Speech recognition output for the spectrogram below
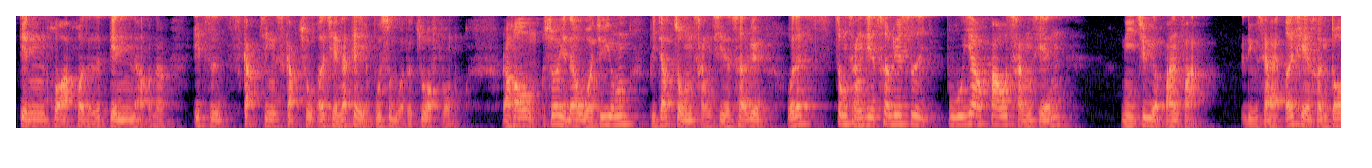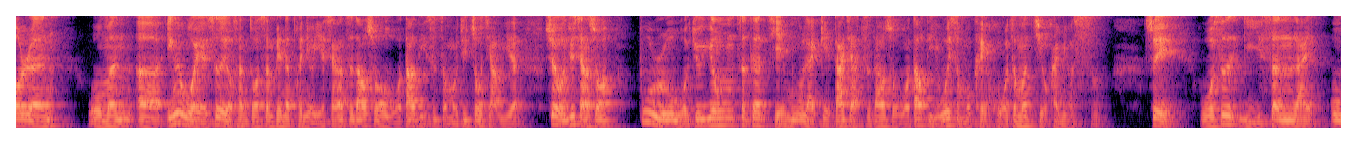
电话或者是电脑呢，一直 scalp 进 scalp 出，而且那个也不是我的作风。然后所以呢，我就用比较中长期的策略。我的中长期策略是不要包长线。你就有办法留下来，而且很多人，我们呃，因为我也是有很多身边的朋友也想要知道说我到底是怎么去做交易的，所以我就想说，不如我就用这个节目来给大家知道说我到底为什么可以活这么久还没有死。所以我是以身来，我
